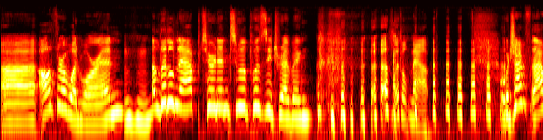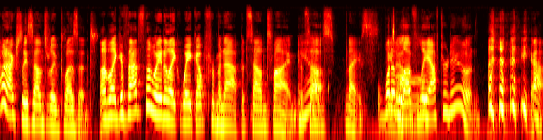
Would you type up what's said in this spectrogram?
Uh, I'll throw one more in. Mm-hmm. A little nap turned into a pussy tribbing, A little nap. which I'm, that one actually sounds really pleasant. I'm like, if that's the way to like wake up from a nap, it sounds fine. It Yeah. sounds nice. What a know? lovely afternoon. yeah.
